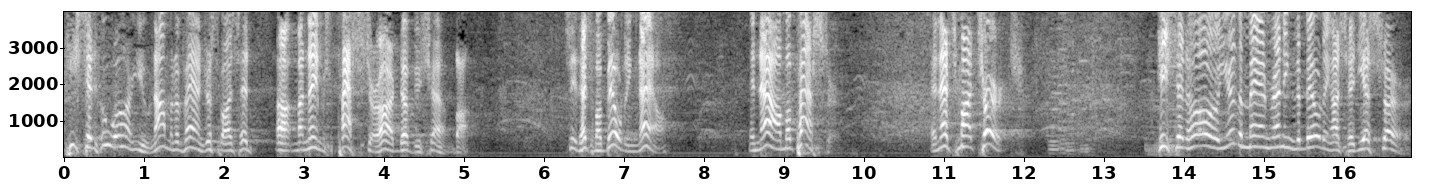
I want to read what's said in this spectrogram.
He said, Who are you? Now I'm an evangelist, but I said, uh, My is Pastor R.W. Schambach. See, that's my building now. And now I'm a pastor. And that's my church. He said, Oh, you're the man running the building. I said, Yes, sir.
